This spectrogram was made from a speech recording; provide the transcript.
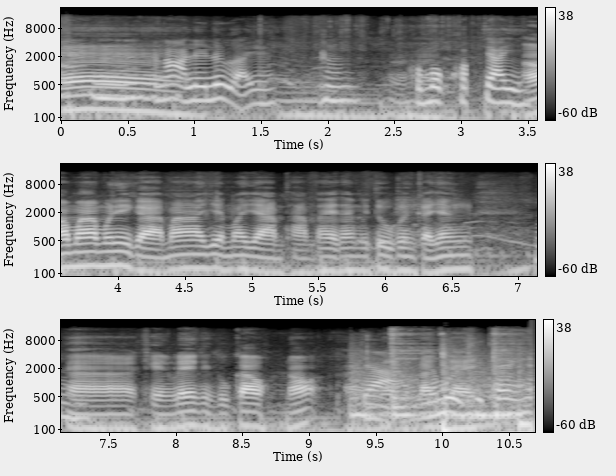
เออๆมาเรื่อยๆอืมขอบกขอบใจเอามามื้อนี้ก็มาเยี่ยมมายามถามไทยทั้งมิตู้เพิ่นก็ยังอ่าแข็งแรงถึงกูเก่าเนาะจ้ารัแล้วกมืใจ อที่แทงให้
